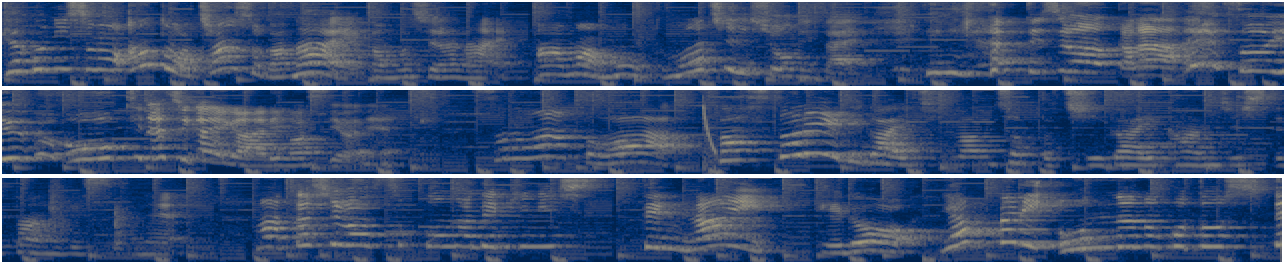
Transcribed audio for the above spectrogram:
逆にその後はチャンスがないかもしれない。あまあもう友達でしょみたいに なってしまうからそういう大きな違いがありますよね。その後はファストレイディが一番ちょっと違い感じしてたんですよね。まあ私はそこまで気にしてないけどやっぱり女の子として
